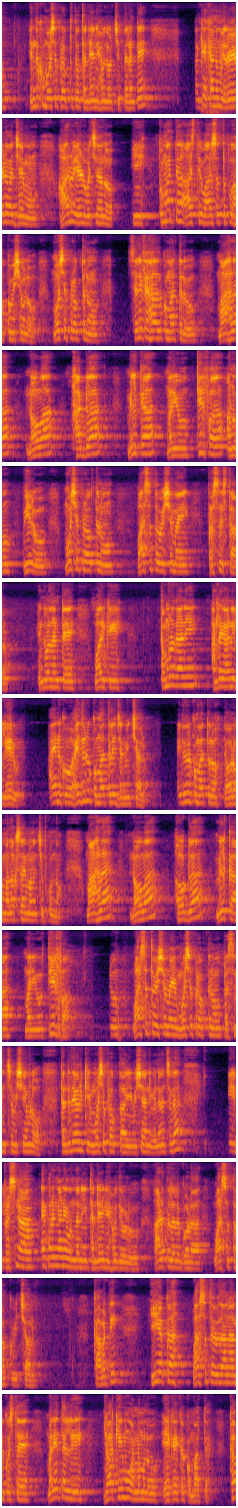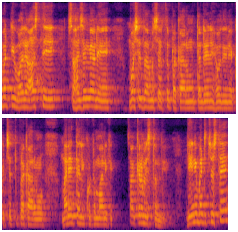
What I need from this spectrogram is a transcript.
ఎందుకు మోసప్రాప్తితో తండ్రి నేహోదేవుడు చెప్పారంటే సంఖ్యాకాండము ఇరవై ఏడవ అధ్యాయము ఆరు ఏడు వచనాలు ఈ కుమార్తెల ఆస్తి వారసత్వపు హక్కు విషయంలో మోస ప్రవక్తను సెలిఫెహాదు కుమార్తెలు మాహలా నోవా హగ్లా మిల్కా మరియు తీర్ఫా అను వీరు మోస ప్రవక్తను వారసత్వ విషయమై ప్రశ్నిస్తారు. ఎందువల్లంటే వారికి తమ్ముడు కానీ అన్న కానీ లేరు. ఆయనకు ఐదుగురు కుమార్తెలే జన్మించారు. ఐదుగురు కుమార్తెలు ఎవరో మళ్ళొకసారి మనం చెప్పుకుందాం. మాహలా నోవా హోగ్లా మిల్కా మరియు తీర్ఫా. వీరు వారసత్వ విషయమై మోస ప్రవక్తను ప్రశ్నించిన విషయంలో తండ్రి దేవునికి మోస ప్రవక్త ఈ విషయాన్ని వినవించగా వీరి ప్రశ్న న్యాయపరంగానే ఉందని తండ్రి అయిన యహోదేవుడు ఆడపిల్లలకు కూడా వారసత్వ హక్కు ఇచ్చారు. కాబట్టి ఈ యొక్క వారసత్వ విధానానికి వస్తే మరే తల్లి జాకీము అన్నములు ఏకైక కుమార్తె. కాబట్టి వారి ఆస్తి సహజంగానే మోస ధర్మశాస్త్ర ప్రకారం తండ్రి అయిన యహోదేవుని యొక్క చిత్త ప్రకారం మరే తల్లి కుటుంబానికి సంక్రమిస్తుంది. దీన్ని బట్టి చూస్తే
